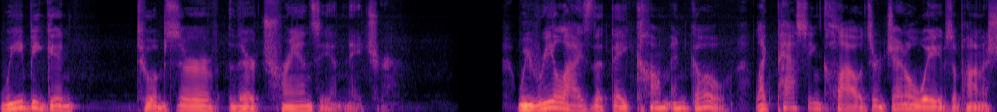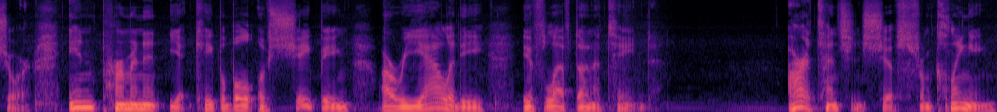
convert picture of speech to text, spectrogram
we begin to observe their transient nature. We realize that they come and go, like passing clouds or gentle waves upon a shore, impermanent yet capable of shaping our reality if left unattained. Our attention shifts from clinging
